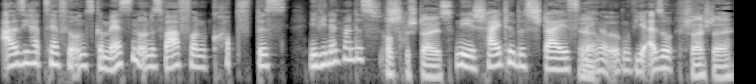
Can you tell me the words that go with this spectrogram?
Aber sie hat es ja für uns gemessen und es war von Kopf bis, nee, wie nennt man das? Kopf bis Steiß. Nee, Scheitel bis Steißlänge irgendwie. Also Steißstei.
